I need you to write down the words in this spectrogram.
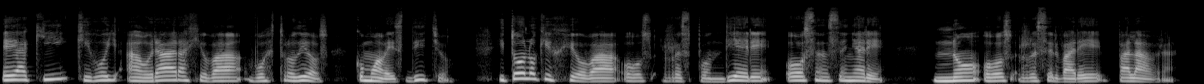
he aquí que voy a orar a Jehová vuestro Dios, como habéis dicho. Y todo lo que Jehová os respondiere, os enseñaré, no os reservaré palabra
